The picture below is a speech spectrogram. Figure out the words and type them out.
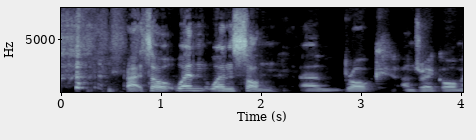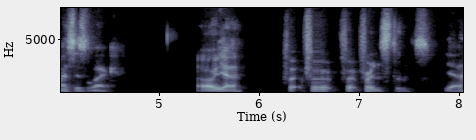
right. So when when Son um, broke Andre Gomes's leg, Oh yeah. yeah, for for for, for instance, yeah,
